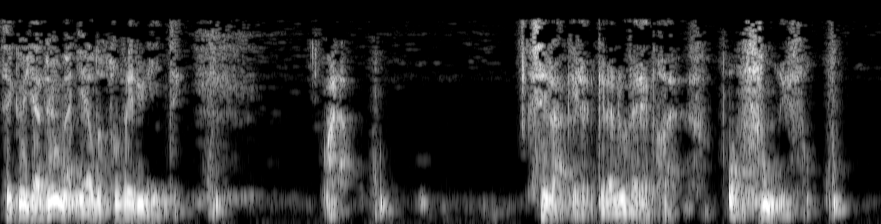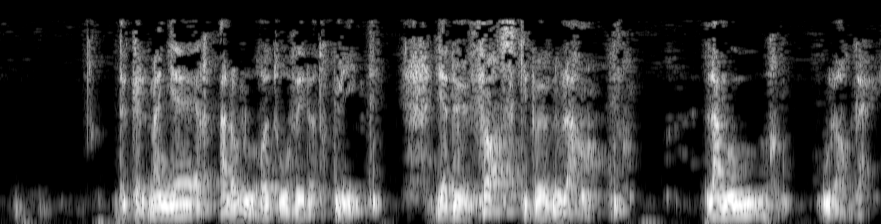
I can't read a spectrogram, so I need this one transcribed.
C'est qu'il y a deux manières de retrouver l'unité. Voilà. C'est là qu'est la nouvelle épreuve au fond du fond. De quelle manière allons-nous retrouver notre unité? Il y a deux forces qui peuvent nous la rendre. L'amour ou l'orgueil.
